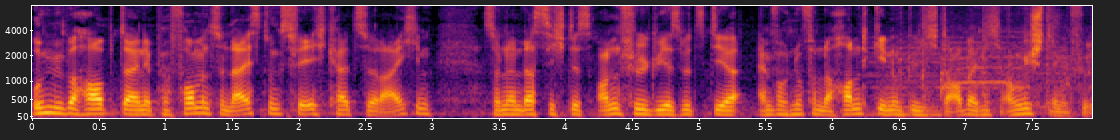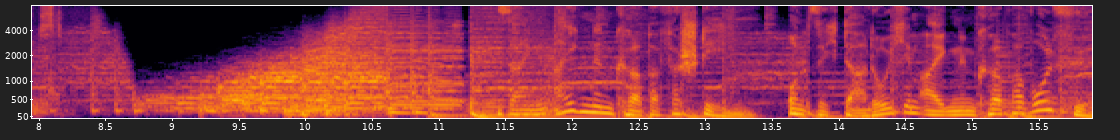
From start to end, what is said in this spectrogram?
um überhaupt deine Performance und Leistungsfähigkeit zu erreichen, sondern dass sich das anfühlt, wie es dir einfach nur von der Hand gehen und du dich dabei nicht angestrengt fühlst. Eigenen Körper verstehen und sich dadurch im eigenen Körper wohlfühlen.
